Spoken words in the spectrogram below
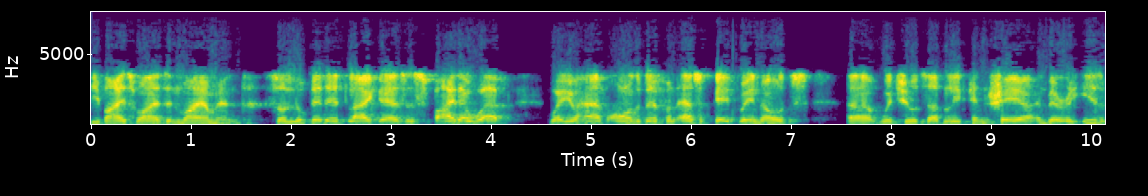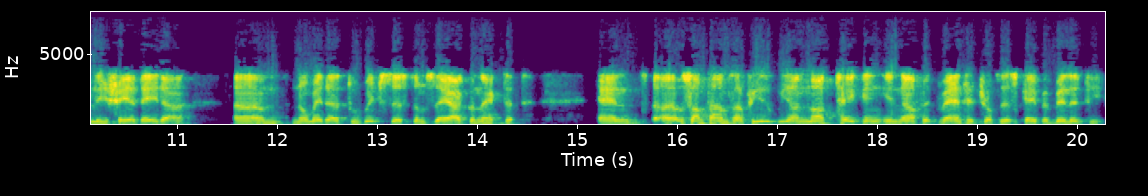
deviceWISE environment. So look at it like as a spider web where you have all the different asset gateway nodes which you suddenly can share and very easily share data um, no matter to which systems they are connected. And uh, sometimes I feel we are not taking enough advantage of this capability.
